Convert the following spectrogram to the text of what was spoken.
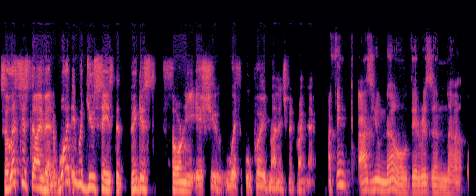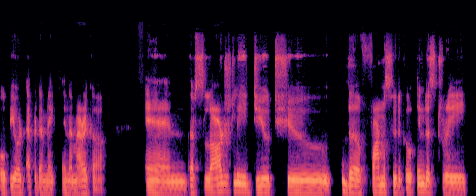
So let's just dive in. What would you say is the biggest thorny issue with opioid management right now? I think, as you know, there is an uh, opioid epidemic in America, and that's largely due to the pharmaceutical industry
